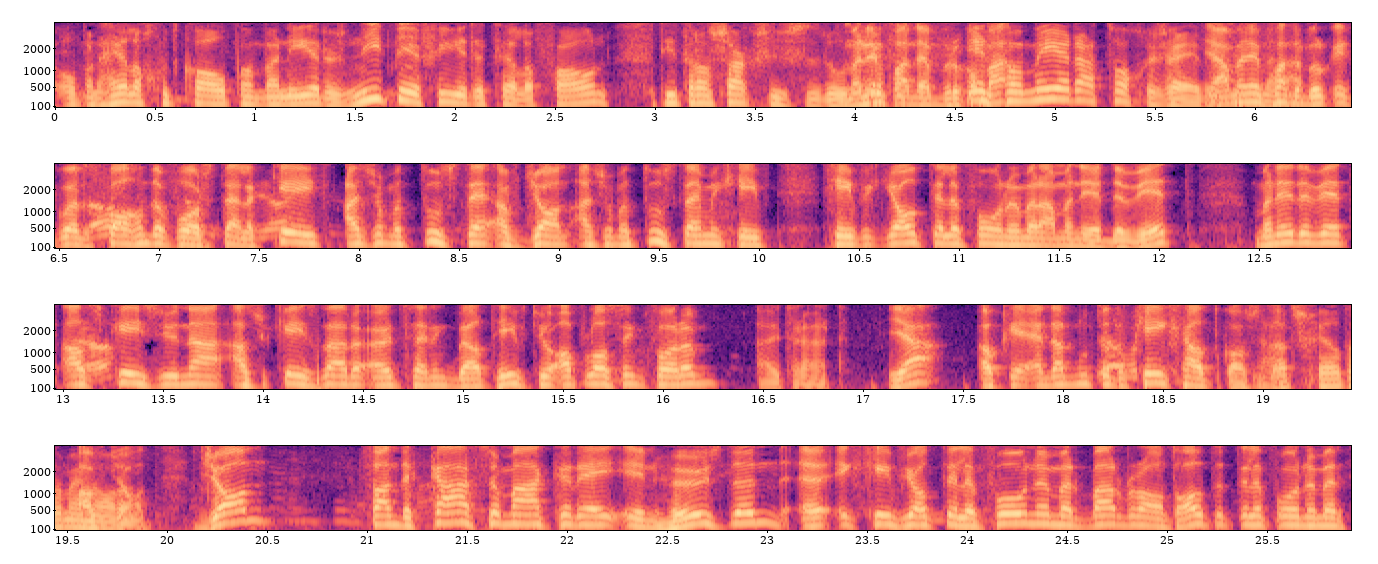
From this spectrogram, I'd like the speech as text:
op een hele goedkope manier, dus niet meer via de telefoon, die transacties te doen. Meneer Van der Broek, Informeer daar toch eens even. Ja, meneer Van der Broek, ik wil het volgende voorstellen. Kees, als je me toestemming, of John, als je me toestemming geeft, geef ik jouw telefoonnummer aan meneer De Wit. Meneer De Wit, als, Kees, u na, als u Kees na de uitzending belt, heeft u een oplossing voor hem? Uiteraard. Ja? Oké, okay, en dat moet het op geen geld kosten? Ja, dat scheelt mij of John. John, van de kaarsenmakerij in Heusden. Uh, ik geef jouw telefoonnummer. Barbara onthoudt het telefoonnummer.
